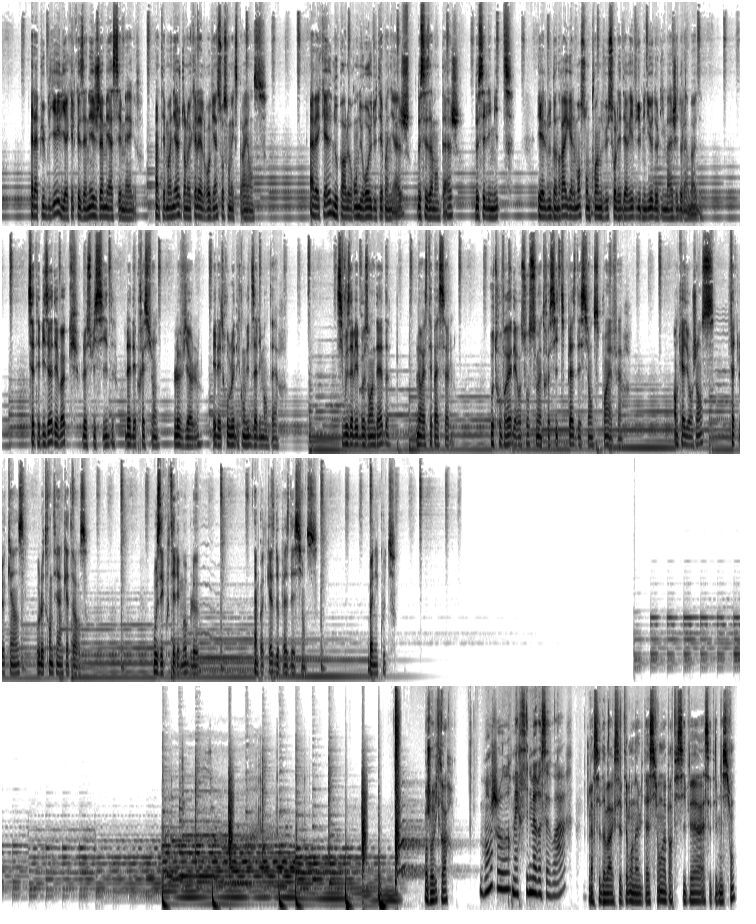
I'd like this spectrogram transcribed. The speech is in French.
Elle a publié il y a quelques années Jamais assez maigre, un témoignage dans lequel elle revient sur son expérience. Avec elle, nous parlerons du rôle du témoignage, de ses avantages, de ses limites, et elle nous donnera également son point de vue sur les dérives du milieu de l'image et de la mode. Cet épisode évoque le suicide, la dépression, le viol et les troubles des conduites alimentaires. Si vous avez besoin d'aide, ne restez pas seul. Vous trouverez des ressources sur notre site placedesciences.fr. En cas d'urgence, faites le 15 ou le 3114. Vous écoutez Les mots bleus, un podcast de Place des Sciences. Bonne écoute. Bonjour Victoire. Bonjour, merci de me recevoir. Merci d'avoir accepté mon invitation à participer à cette émission.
